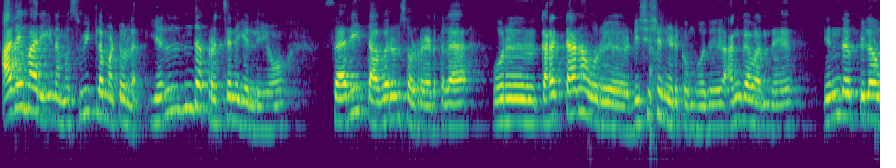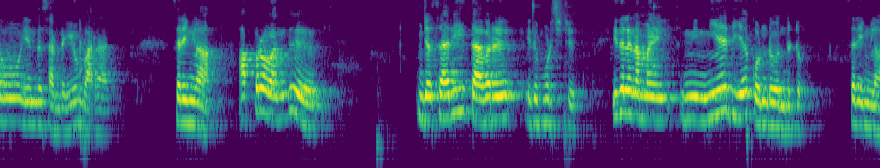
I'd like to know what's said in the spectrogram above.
அதே மாதிரி நம்ம ஸ்வீட்டில் மட்டும் இல்லை எந்த பிரச்சனைகள்லேயும் சரி தவறுன்னு சொல்கிற இடத்துல ஒரு கரெக்டான ஒரு டிசிஷன் எடுக்கும்போது அங்கே வந்து எந்த பிளவும் எந்த சண்டையும் வராது. சரிங்களா? அப்புறம் வந்து இந்த சரி தவறு இது முடிச்சுட்டு இதில் நம்ம நியதியை கொண்டு வந்துட்டோம். சரிங்களா?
